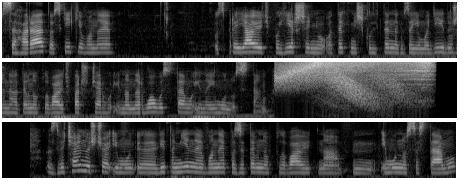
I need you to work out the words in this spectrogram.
сигарет, оскільки вони сприяють погіршенню отих міжклітинних взаємодій, дуже негативно впливають в першу чергу і на нервову систему, і на імунну систему. Звичайно, що іму... е, вітаміни вони позитивно впливають на імунну систему,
